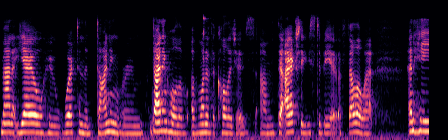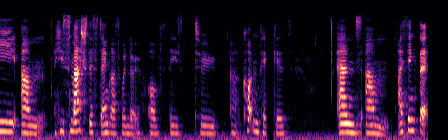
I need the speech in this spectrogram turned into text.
man at Yale who worked in the dining room, dining hall of, of one of the colleges um, that I actually used to be a, a fellow at, and he um, he smashed this stained glass window of these two uh, cotton pickers, and um, I think that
